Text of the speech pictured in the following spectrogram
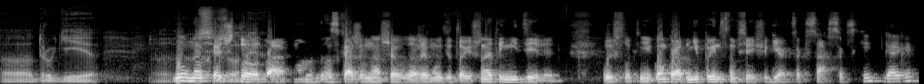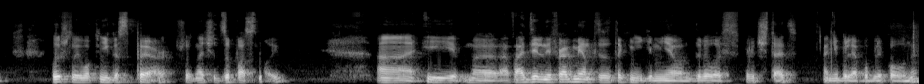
э, другие э, ну, надо сказать, что, да, скажем нашей уважаемой аудитории, что на этой неделе вышла книга. Он, правда, не принц, но все еще герцог Сассекский, Гарри. Вышла его книга «Спэр», что значит «запасной». А, и отдельные фрагменты из этой книги мне довелось прочитать. Они были опубликованы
